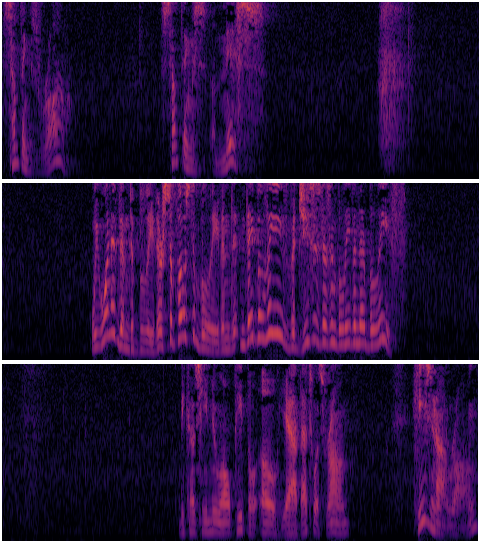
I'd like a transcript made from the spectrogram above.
Something is wrong. Something's amiss. We wanted them to believe. They're supposed to believe, and they believe, but Jesus doesn't believe in their belief. Because he knew all people. Oh, yeah, that's what's wrong. He's not wrong.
